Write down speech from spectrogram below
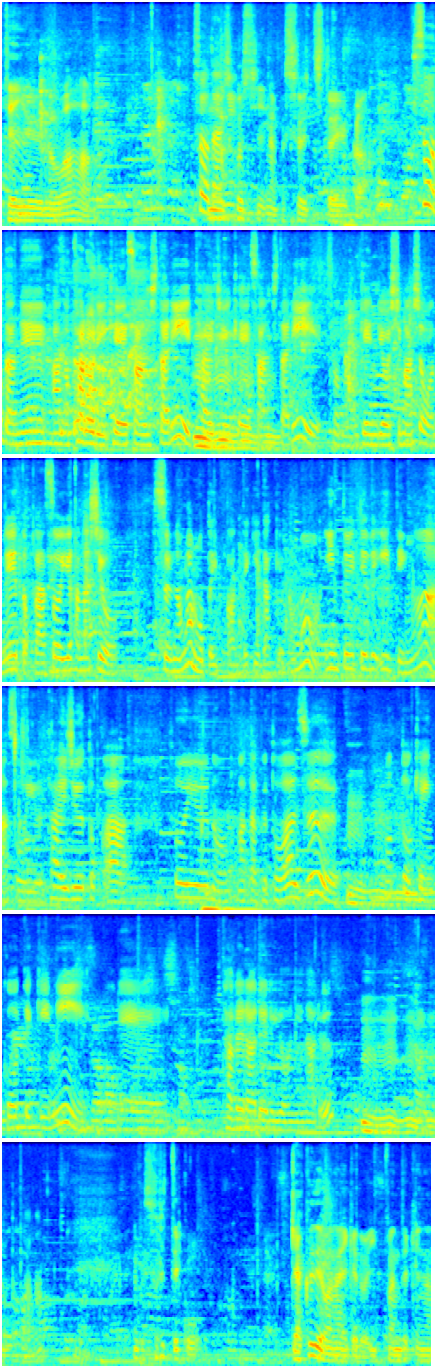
っていうのは、もうそうだね。少しなんか数値というか、そうだね。あのカロリー計算したり体重計算したり、その減量しましょうねとかそういう話をするのがもっと一般的だけどもイントゥイティブ・イーティングはそういう体重とかそういうのを全く問わずもっと健康的に、えー食べられるようになるうんうんうんうん。ことかな。なんかそれってこう逆ではないけど一般的な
